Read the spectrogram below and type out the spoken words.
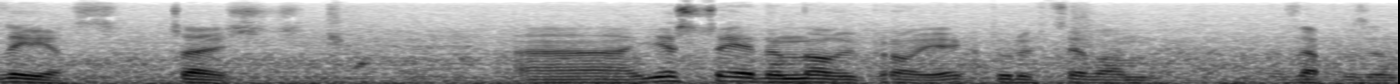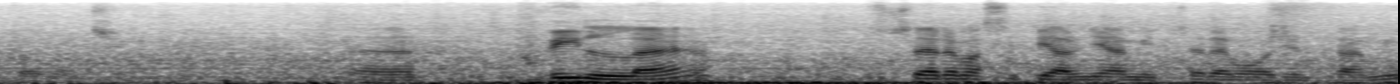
dias, cześć. E, jeszcze jeden nowy projekt, który chcę Wam zaprezentować. E, willę z czterema sypialniami, czterema łazienkami,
